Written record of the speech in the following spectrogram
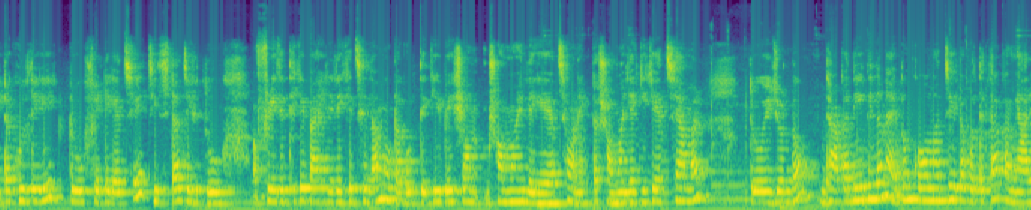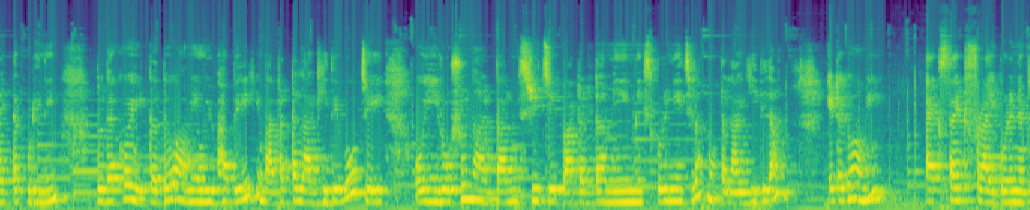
এটা খুলতে গিয়ে একটু ফেটে গেছে চিজটা, যেহেতু ফ্রিজের থেকে বাইরে রেখেছিলাম, ওটা করতে গিয়ে বেশ সময় লেগে গেছে, অনেকটা সময় লেগে গেছে আমার। তো ওই জন্য। ঢাকা দিয়ে দিলাম, একদম কম আছে, এটা হতে থাক, আমি আরেকটা করে নিই। তো দেখো এটাতেও আমি ওইভাবেই বাটারটা লাগিয়ে দেব, যেই ওই রসুন আর ডাল মিশ্রির যে বাটারটা আমি মিক্স করে নিয়েছিলাম, ওটা লাগিয়ে দিলাম। এটাকেও আমি এক সাইড ফ্রাই করে নেব।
